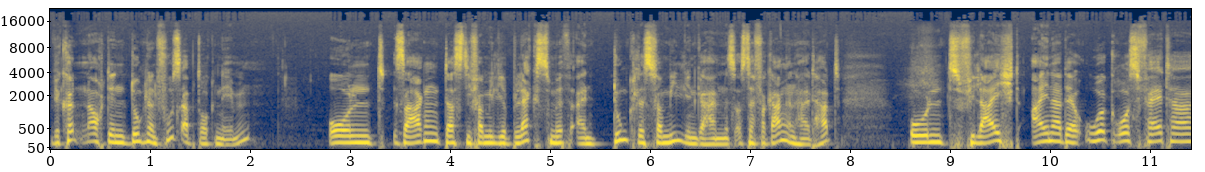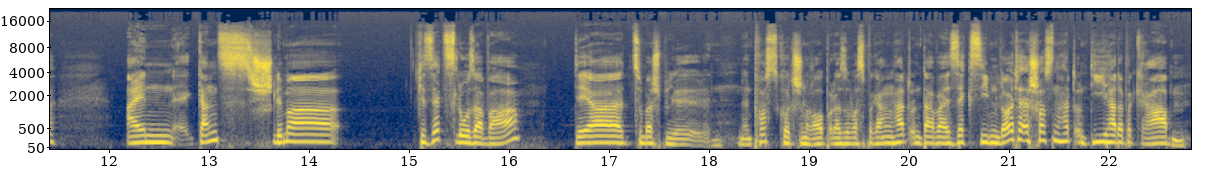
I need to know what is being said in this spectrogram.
wir könnten auch den dunklen Fußabdruck nehmen und sagen, dass die Familie Blacksmith ein dunkles Familiengeheimnis aus der Vergangenheit hat und vielleicht einer der Urgroßväter ein ganz schlimmer Gesetzloser war, der zum Beispiel einen Postkutschenraub oder sowas begangen hat und dabei sechs, sieben Leute erschossen hat und die hat er begraben.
